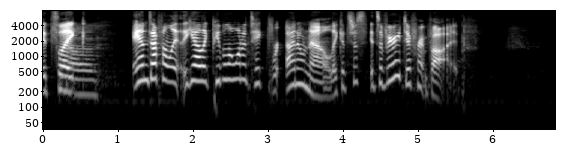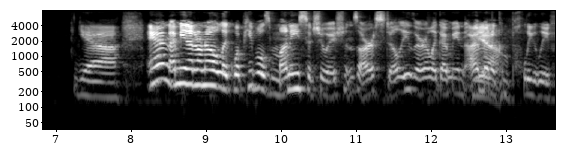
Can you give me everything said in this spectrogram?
it's like no. and definitely yeah like people don't want to take I don't know like it's just it's a very different vibe Yeah. And I mean, I don't know like what people's money situations are still either. Like I mean, I'm in a completely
